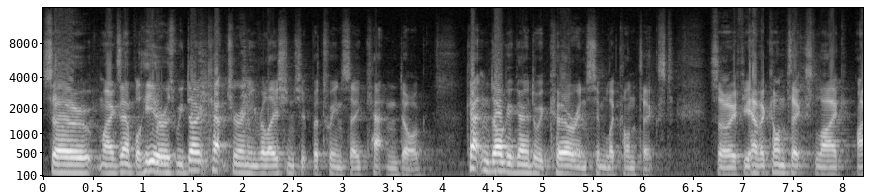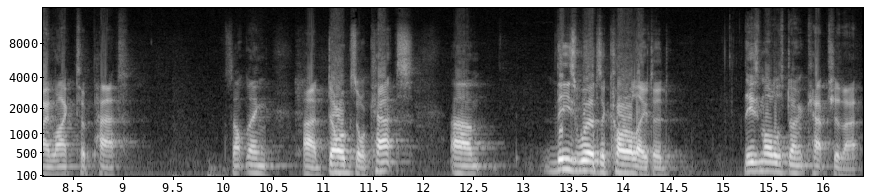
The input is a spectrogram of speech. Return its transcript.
So my example here is we don't capture any relationship between, say, cat and dog. Cat and dog are going to occur in similar context. So if you have a context like, I like to pat something, uh, dogs or cats, um, these words are correlated. These models don't capture that.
